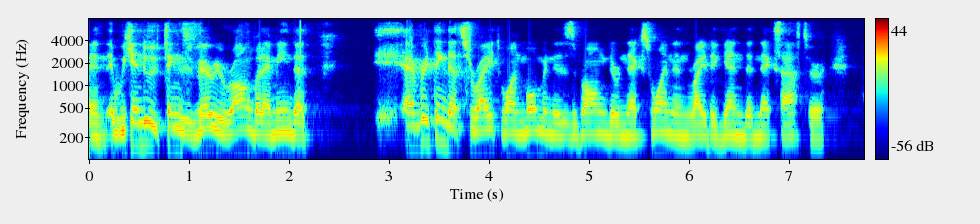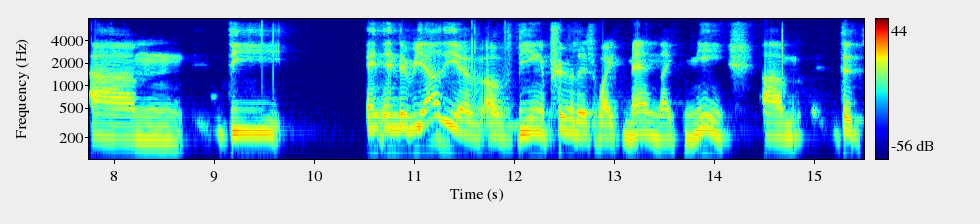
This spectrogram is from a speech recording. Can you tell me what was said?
and we can do things very wrong, but I mean that everything that's right one moment is wrong the next one and right again the next after. Um, the and, and the reality of, of being a privileged white man like me, um, the,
